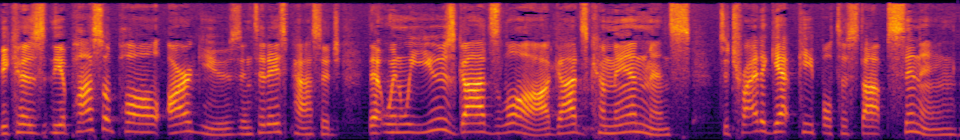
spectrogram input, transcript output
Because the Apostle Paul argues in today's passage that when we use God's law, God's commandments, to try to get people to stop sinning,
